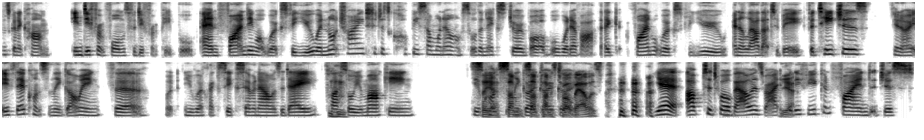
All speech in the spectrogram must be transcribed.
is going to come in different forms for different people and finding what works for you and not trying to just copy someone else or the next Joe Bob or whatever. Like find what works for you and allow that to be. For teachers, you know, if they're constantly going for what you work like six, seven hours a day, plus mm-hmm. all your marking. you're So yeah, some go, go, sometimes go. 12 hours. Yeah, up to 12 mm. hours, right? Yeah. But if you can find just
